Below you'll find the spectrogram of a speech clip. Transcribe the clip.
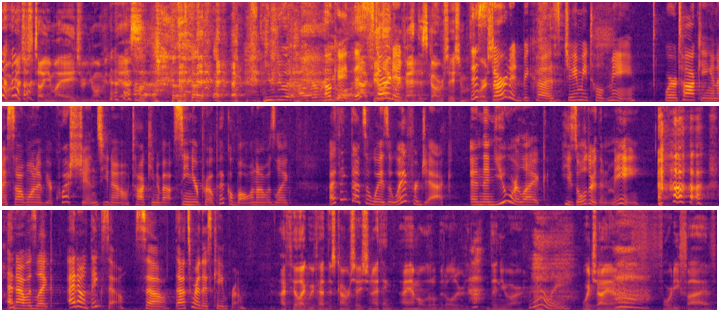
want me to just tell you my age, or you want me to guess? You do it however Okay, you want. this I feel like started- we've had this conversation before. This so- started because Jamie told me we were talking, and I saw one of your questions. You know, talking about senior pro pickleball, and I was like, I think that's a ways away for Jack. And then you were like, he's older than me, and I was like, I don't think so. So that's where this came from. I feel like we've had this conversation. I think I am a little bit older than you are, Really? which I am 45.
